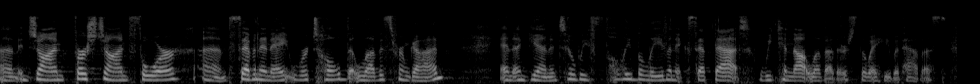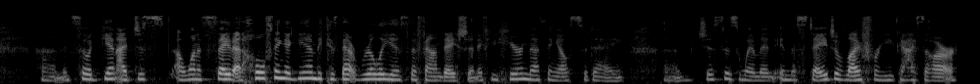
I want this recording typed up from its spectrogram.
Um, in John, 1 John 4, um, 7 and 8, we're told that love is from God. And again, until we fully believe and accept that, we cannot love others the way He would have us. Um, and so again, I just I want to say that whole thing again because that really is the foundation. If you hear nothing else today, um, just as women in the stage of life where you guys are,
